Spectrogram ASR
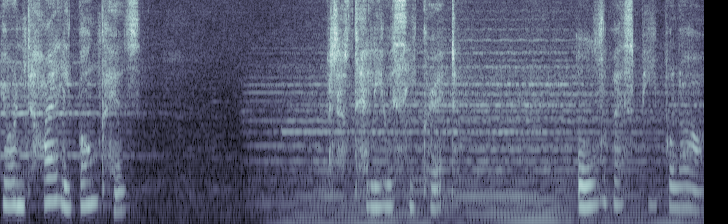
You're entirely bonkers. But I'll tell you a secret. All the best people are.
